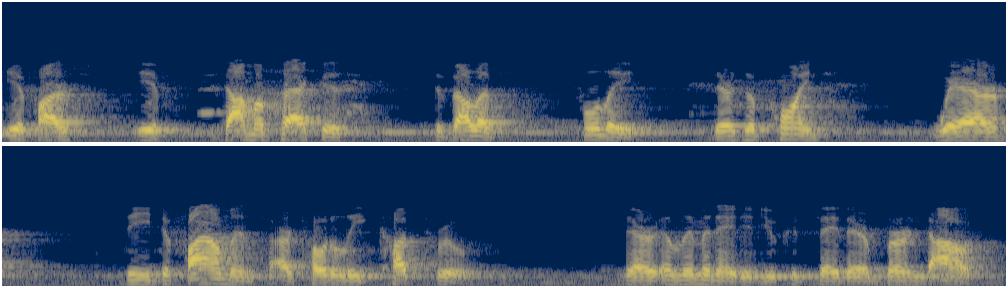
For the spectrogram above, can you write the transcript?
if our, if Dhamma practice develops fully, there's a point where the defilements are totally cut through. They're eliminated. You could say they're burned out,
